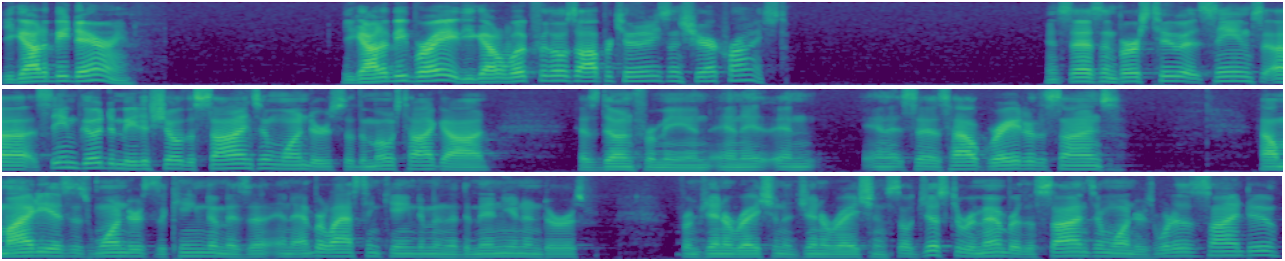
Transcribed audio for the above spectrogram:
You got to be daring. You got to be brave. You got to look for those opportunities and share Christ. It says in verse 2 It seems uh, seemed good to me to show the signs and wonders of the Most High God has done for me. And, and, it, and, and it says, How great are the signs how mighty is his wonders! The kingdom is an everlasting kingdom, and the dominion endures from generation to generation. So just to remember the signs and wonders. What does a sign do?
